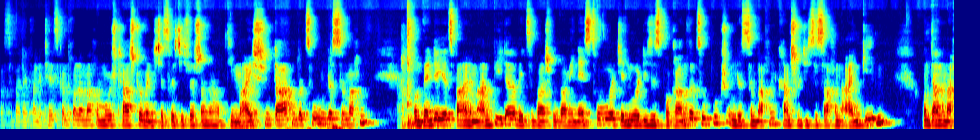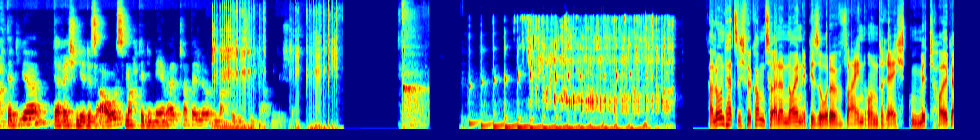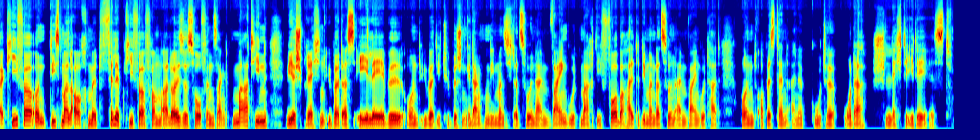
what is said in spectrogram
Was du bei der Qualitätskontrolle machen musst, hast du, wenn ich das richtig verstanden habe, die meisten Daten dazu, um das zu machen. Und wenn du jetzt bei einem Anbieter, wie zum Beispiel Vaminestro, dir nur dieses Programm dazu buchst, um das zu machen, kannst du diese Sachen eingeben und dann macht er dir, der rechnet dir das aus, macht dir die Nährwerttabelle und macht dir die Zutatenliste. Hallo und herzlich willkommen zu einer neuen Episode Wein und Recht mit Holger Kiefer und diesmal auch mit Philipp Kiefer vom Aloysiushof in St. Martin. Wir sprechen über das E-Label und über die typischen Gedanken, die man sich dazu in einem Weingut macht, die Vorbehalte, die man dazu in einem Weingut hat und ob es denn eine gute oder schlechte Idee ist.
